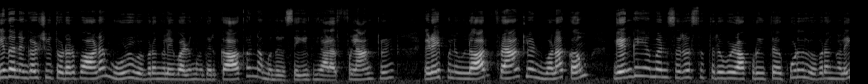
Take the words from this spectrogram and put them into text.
இந்த நிகழ்ச்சி தொடர்பான முழு விவரங்களை வழங்குவதற்காக நமது செய்தியாளர் பிராங்க்லின் இணைப்பில் உள்ளார். பிராங்க்லின் வணக்கம். கெங்கையம்மன் சிரசு திருவிழா குறித்த கூடுதல் விவரங்களை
